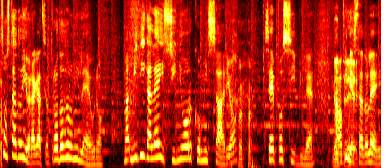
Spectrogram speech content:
Sono stato io, ragazzi, ho trovato solo 1000 euro. Ma mi dica lei, signor commissario, se è possibile. Ah, ma quindi è stato lei.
